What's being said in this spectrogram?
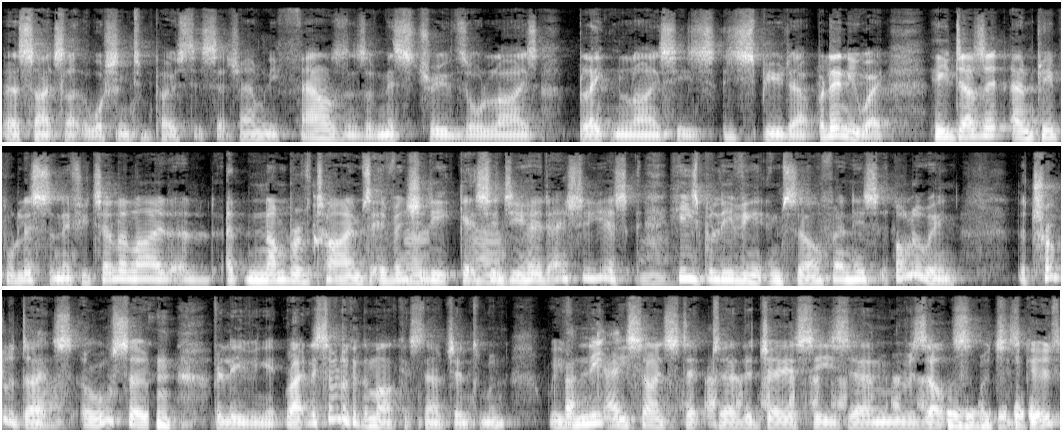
uh, sites like the Washington Post, etc., how many thousands of mistruths or lies blatant lies he's, he's, spewed out. But anyway, he does it, and people listen. If you tell a lie a, a number of times, eventually it gets into your head. Actually, yes, he's believing it himself, and his following. The troglodytes are also believing it. Right, let's have a look at the markets now, gentlemen. We've okay. neatly sidestepped uh, the JSE's um, results, which is good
